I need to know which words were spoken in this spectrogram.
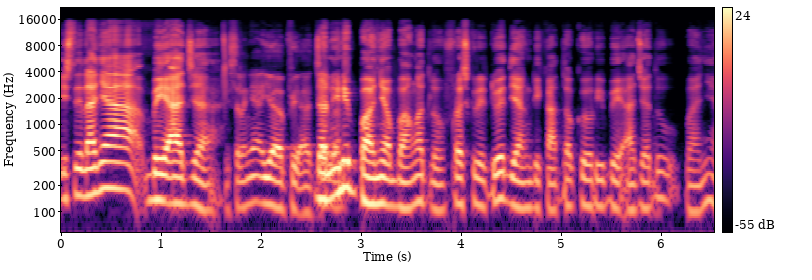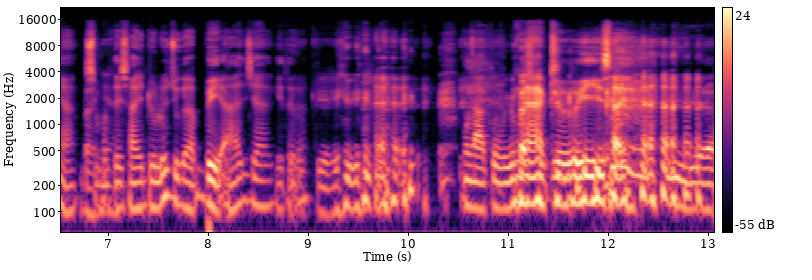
Istilahnya B aja. istilahnya ya B aja. Dan lah. ini banyak banget loh fresh graduate yang di kategori B aja tuh banyak. Banyak. Seperti saya dulu juga B aja gitu kan. Oke. Mengakui Mas. Mengakui saya. iya.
